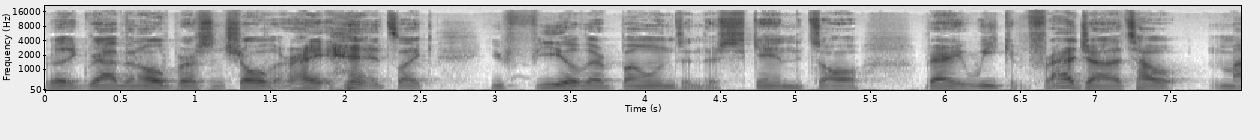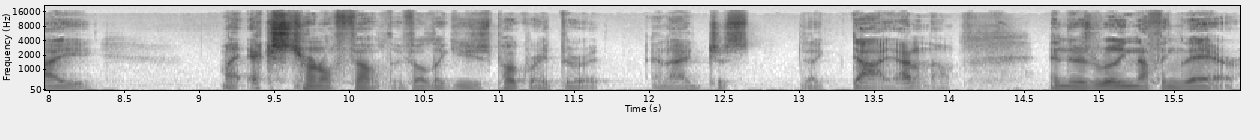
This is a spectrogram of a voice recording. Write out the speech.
really grab an old person's shoulder, right? it's like you feel their bones and their skin. It's all very weak and fragile. That's how my my external felt. It felt like you just poke right through it, and I just like die. I don't know. And there's really nothing there.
